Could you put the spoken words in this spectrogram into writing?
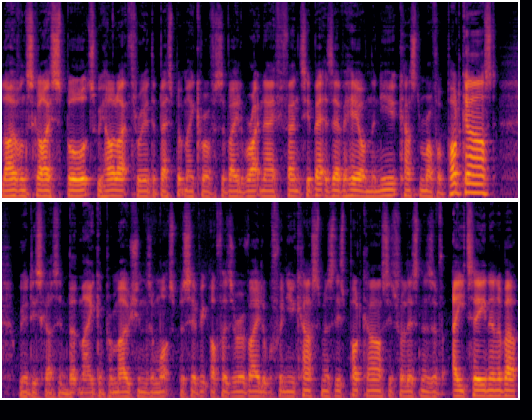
Live on Sky Sports, we highlight three of the best bookmaker offers available right now. If you fancy a bet as ever here on the New Customer Offer podcast, we are discussing bookmaker promotions and what specific offers are available for new customers. This podcast is for listeners of 18 and above.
